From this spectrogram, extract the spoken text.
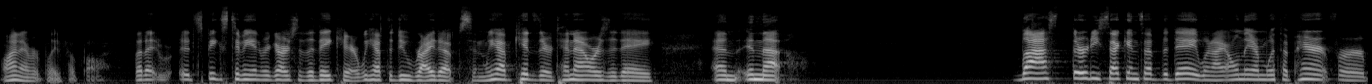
Well, I never played football, but it, it speaks to me in regards to the daycare. We have to do write ups, and we have kids there 10 hours a day. And in that last 30 seconds of the day, when I only am with a parent for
